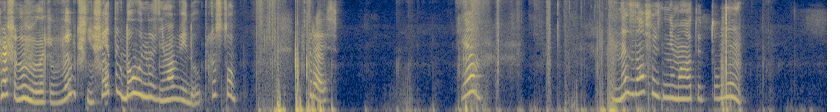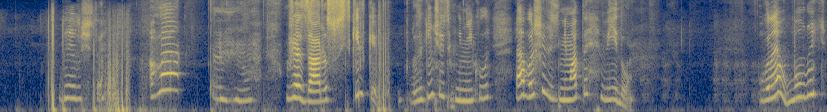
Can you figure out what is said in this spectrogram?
Перше дуже велике вибачення, що я так довго не знімав відео. Просто повторяюсь. Я не знав, що знімати, тому вибачте. Але ну, вже зараз, оскільки закінчуються канікули, я вирішив знімати відео. Вони будуть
